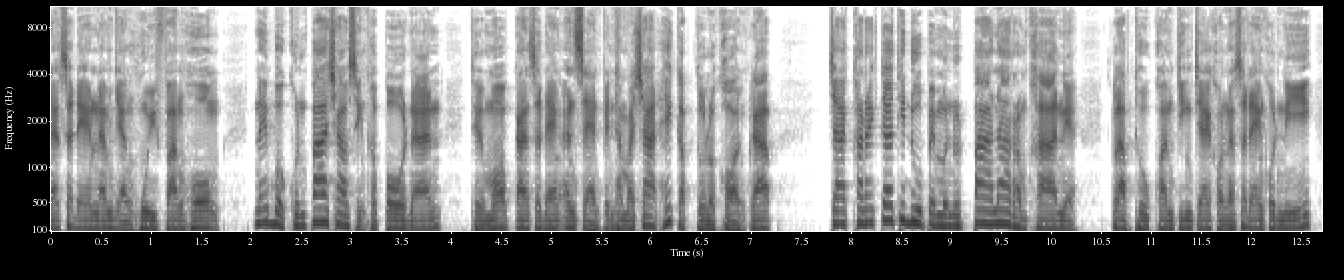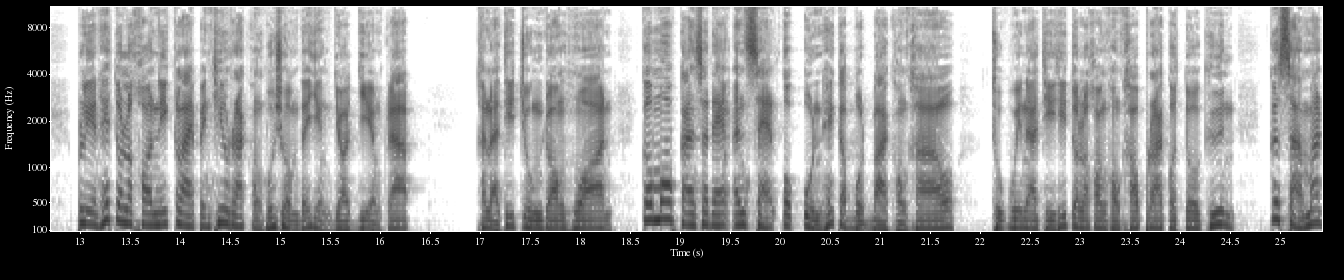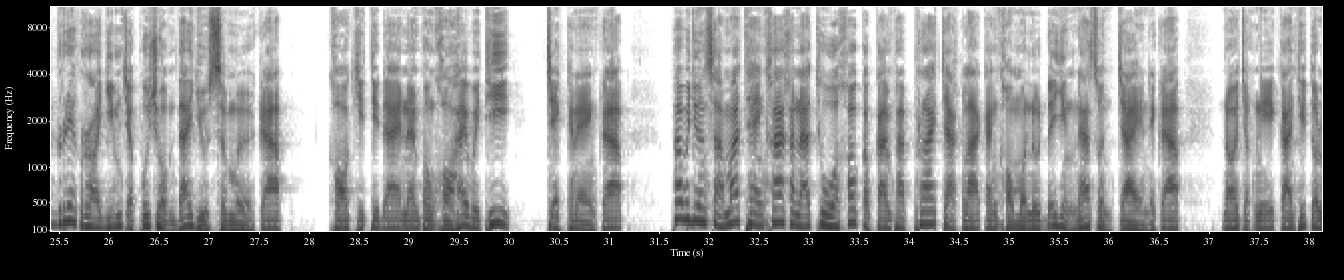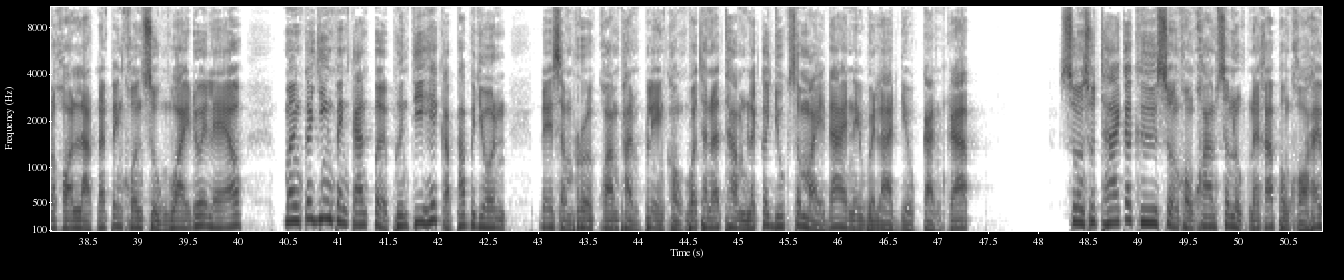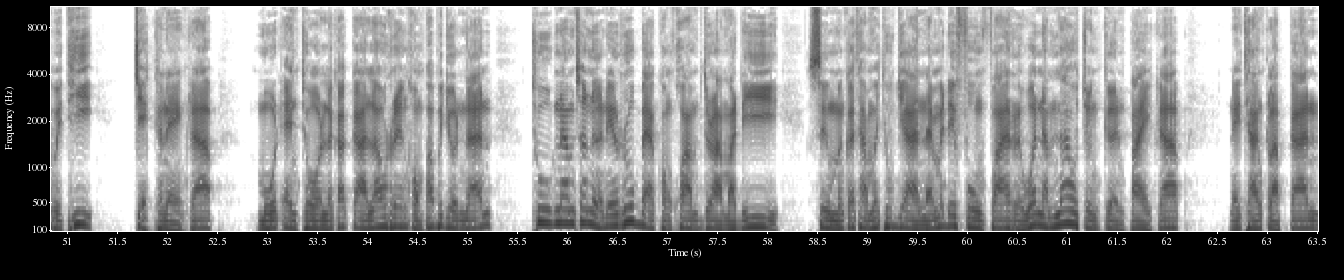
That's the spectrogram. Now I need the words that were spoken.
นักแสดงนำอย่างฮุยฟังฮง ในบทคุณป้าชาวสิงคโปร์นั้น เธอมอบการแสดงอันแสนเป็นธรรมชาติให้กับตัวละครครับ จากคาแรคเตอร์ที่ดูเป็นมนุษย์ป้าน่ารำคาญเนี่ยกลับถูกความจริงใจของนักแสดงคนนี้ เปลี่ยนให้ตัวละครนี้กลายเป็นที่รักของผู้ชมได้อย่างยอดเยี่ยมครับ ขณะที่จุงดองฮวอนก็มอบการแสดงอันแสนอบอุ่นให้กับบทบาทของเขา ทุกวินาทีที่ตัวละครของเขาปรากฏตัวขึ้น ก็ก็สามารถเรียกรอยยิ้มจากผู้ชมได้อยู่เสมอครับข้อคิดที่ได้นั้นผมขอให้ไว้ที่7คะแนนครับ ภาพยนตร์สามารถแทงค่าคณะทัวร์เข้ากับการพัดพรากจากลากันของมนุษย์ได้อย่างน่าสนใจนะครับ นอกจากนี้การที่ตัวละครหลักนั้นเป็นคนสูงวัยด้วยแล้ว มันก็ยิ่งเป็นการเปิดพื้นที่ให้กับภาพยนตร์ ได้สำรวจความผันเปลี่ยนของวัฒนธรรมและก็ยุคสมัยได้ในเวลาเดียวกันครับ ส่วนสุดท้ายก็คือส่วนของความสนุกนะครับ ผมขอให้ไว้ที่ 7 คะแนนครับมูดแอนโทนและก็การเล่าเรื่องของภาพยนตร์นั้น ถูกนำเสนอในรูปแบบของความดรามาดีซึ่งมันก็ทำให้ทุกอย่างนั้นไม่ได้ฟูมฟายหรือว่าน้ำเน่าจนเกินไปครับ ในทางกลับกัน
